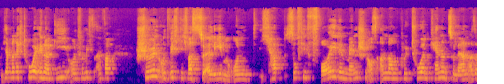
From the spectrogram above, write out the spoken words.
ich hab eine recht hohe Energie und für mich ist einfach schön und wichtig, was zu erleben. Und ich habe so viel Freude, Menschen aus anderen Kulturen kennenzulernen. Also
